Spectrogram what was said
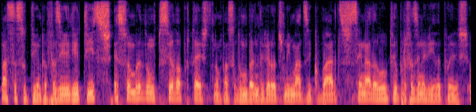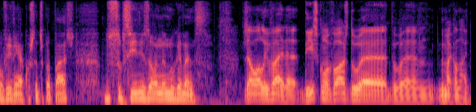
passa-se o tempo a fazer idiotices, é sombra de um pseudo-protesto, não passa de um bando de garotos mimados e cobardes, sem nada útil para fazer na vida, pois ou vivem à custa dos papás, dos subsídios ou andam no gamanço. Já o Oliveira diz com a voz do, eh, do, eh, do Michael Knight.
